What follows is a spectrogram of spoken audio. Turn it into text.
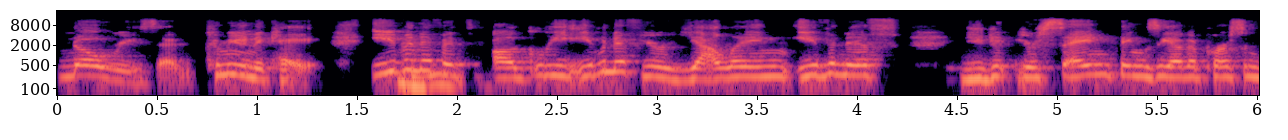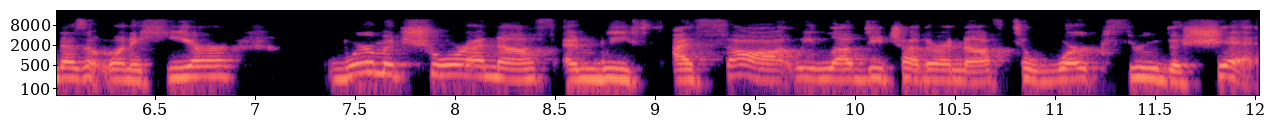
No reason. Communicate. Even mm-hmm. if it's ugly, even if you're yelling, even if you, you're saying things the other person doesn't want to hear, we're mature enough and we I thought we loved each other enough to work through the shit.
